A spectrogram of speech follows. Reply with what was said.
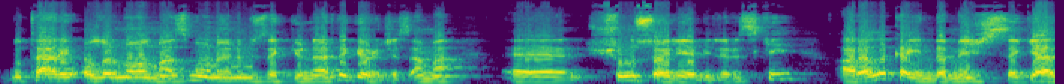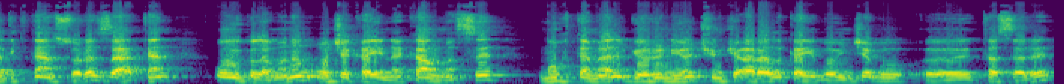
bu tarih olur mu olmaz mı onu önümüzdeki günlerde göreceğiz. Ama e, şunu söyleyebiliriz ki Aralık ayında meclise geldikten sonra zaten uygulamanın Ocak ayına kalması muhtemel görünüyor. Çünkü Aralık ayı boyunca bu e, tasarı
